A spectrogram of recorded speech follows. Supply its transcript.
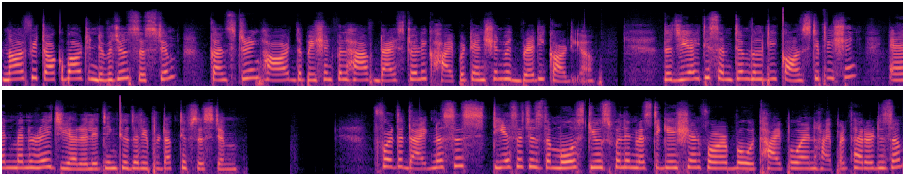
Now if we talk about individual system, considering heart, the patient will have diastolic hypertension with bradycardia. The GIT symptom will be constipation and menorrhagia relating to the reproductive system. For the diagnosis, TSH is the most useful investigation for both hypo and hyperthyroidism.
